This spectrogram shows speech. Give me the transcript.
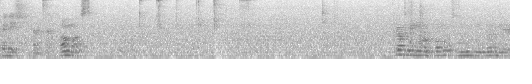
Finished. Almost. A couple more bolts and we'll be done here.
